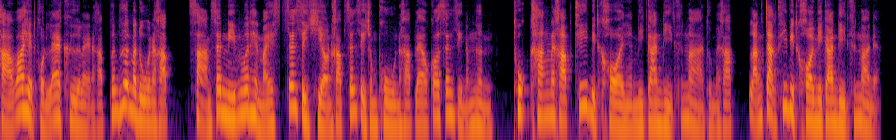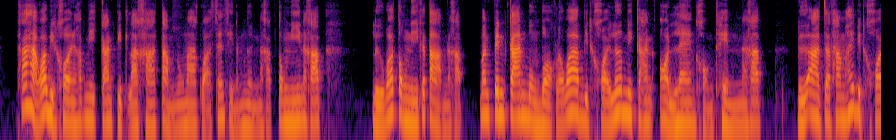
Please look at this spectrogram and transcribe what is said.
ถามว่าเหตุผลแรกคืออะไรนะครับ เพื่อนๆมาดูนะครับสามเส้นนี้เพื่อนๆเห็นไหมเส้นสีเขียวนะครับ เส้นสีชมพูนะครับ แล้วก็เส้นสีน้ำเงิน ทุกครั้งนะครับที่บิตคอยเนี่ยมีการดีดขึ้นมาถูกไหมครับ หลังจากที่บิตคอยมีการดีดขึ้นมาเนี่ย ถ้าหากว่าบิตคอยนะครับมีการปิดราคาต่ำลงมากว่าเส้นสีน้ำเงินนะครับ ตรงนี้นะครับ หรือว่าตรงนี้ก็ตามนะครับ มันเป็นการบ่งบอกแล้วว่าบิตคอยเริ่มมีการอ่อนแรงของเทนนะครับ รืออาจจะทำให้บิตคอย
